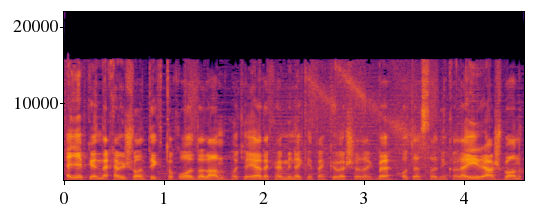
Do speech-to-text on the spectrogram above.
Egyébként nekem is van TikTok oldalam, hogyha érdekel mindenképpen kövessetek be, ott lesz a link a leírásban.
